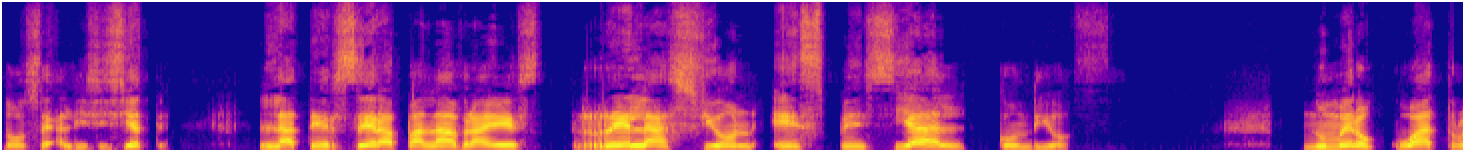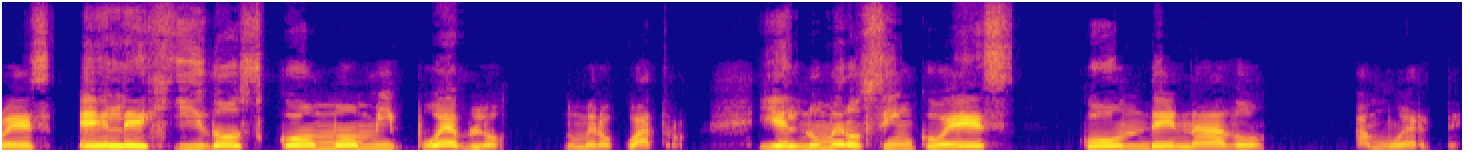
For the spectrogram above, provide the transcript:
12 al 17. La tercera palabra es relación especial con Dios. Número cuatro es elegidos como mi pueblo. Número cuatro. Y el número cinco es condenado a muerte.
